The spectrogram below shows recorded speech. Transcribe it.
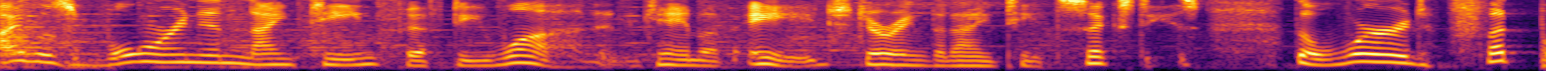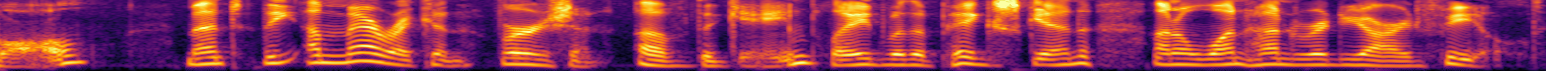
I was born in 1951 and came of age during the 1960s. The word football meant the American version of the game, played with a pigskin on a 100 yard field.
